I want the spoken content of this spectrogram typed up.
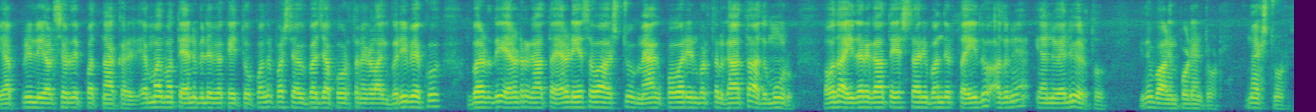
ಏಪ್ರಿಲ್ ಎರಡು ಸಾವಿರದ ಇಪ್ಪತ್ನಾಲ್ಕರಲ್ಲಿ. ಎಮ್ಮ ಮತ್ತು ಎನ್ ಬೆಲೆ ಬೇಕಾಯಿತಪ್ಪ ಅಂದ್ರೆ ಫಸ್ಟ್ ಅವಿಭಾಜ್ಯ ಅಪವರ್ತನಗಳಾಗಿ ಬರೀಬೇಕು. ಬರೆದು ಎರಡರ ಘಾತ, ಎರಡು ಏಸವ ಅಷ್ಟು ಮ್ಯಾಗ್ ಪವರ್ ಏನು ಬರ್ತಲ್ಲ ಘಾತ ಅದು ಮೂರು ಹೌದಾ? ಐದರ ಘಾತ ಎಷ್ಟು ಸಾರಿ ಬಂದಿರ್ತ? ಐದು. ಅದನ್ನೇ ಎನ್ ವ್ಯಾಲ್ಯೂ ಇರ್ತದೆ. ಇದು ಭಾಳ ಇಂಪಾರ್ಟೆಂಟ್ ನೋಡ್ರಿ. ನೆಕ್ಸ್ಟ್ ನೋಡ್ರಿ.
